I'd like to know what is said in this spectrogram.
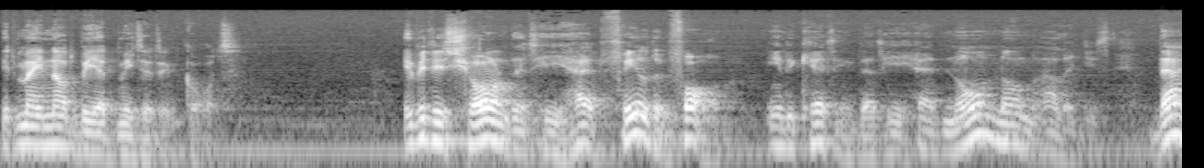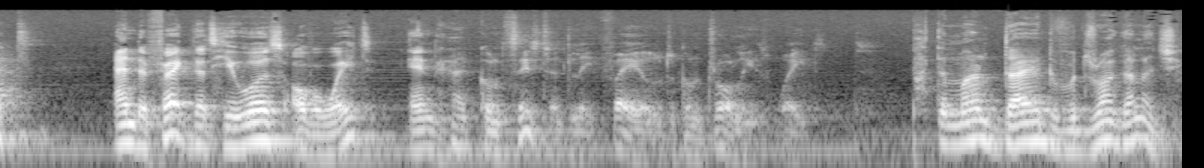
It may not be admitted in court. If it is shown that he had failed a form indicating that he had no known allergies, that and the fact that he was overweight and had consistently failed to control his weight. But the man died of a drug allergy.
